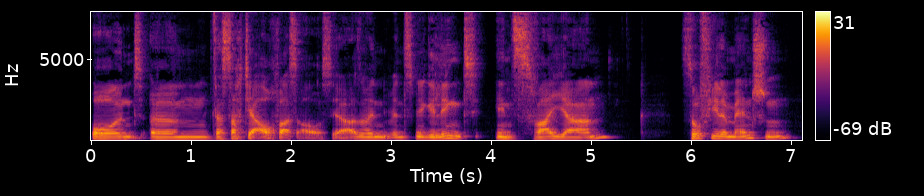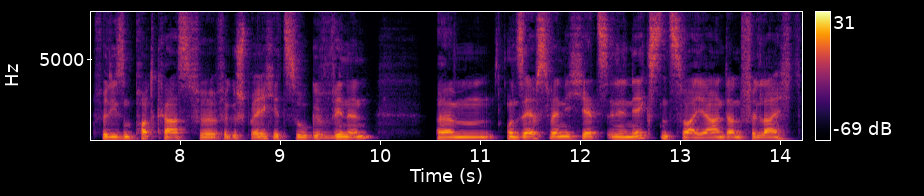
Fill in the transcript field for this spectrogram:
Und ähm, das sagt ja auch was aus. Ja, also wenn es mir gelingt, in zwei Jahren so viele Menschen für diesen Podcast, für für Gespräche zu gewinnen, ähm, und selbst wenn ich jetzt in den nächsten zwei Jahren dann vielleicht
